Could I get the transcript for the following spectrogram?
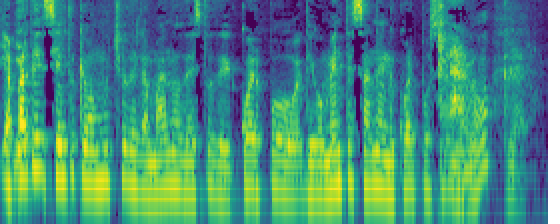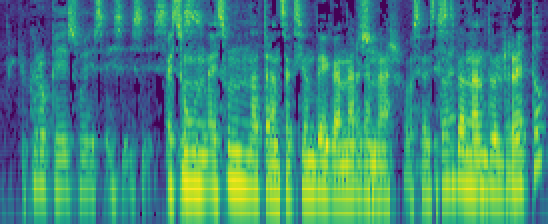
y aparte siento que va mucho de la mano de esto de cuerpo, digo, mente sana en cuerpo sano, ¿no? claro. Yo creo que eso es... Es, es, es- Es, un, es una transacción de ganar, Sí, ganar. O sea, estás ganando el reto,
